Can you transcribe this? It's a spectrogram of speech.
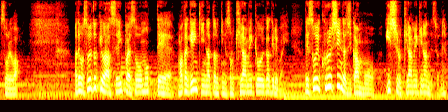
それは。あ、でもそういう時は精一杯そう思って、また元気になった時にそのきらめきを追いかければいい。で、そういう苦しんだ時間も一種のきらめきなんですよね。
